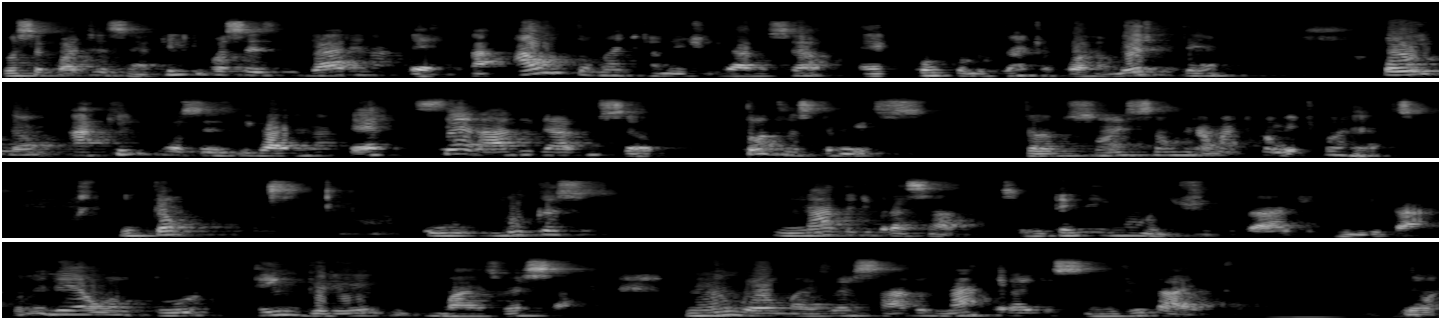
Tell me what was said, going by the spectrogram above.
Você pode dizer assim: aquilo que vocês ligarem na terra está automaticamente ligado no céu, é concomitante, ocorre ao mesmo tempo ou então, aquilo que vocês ligarem na terra será ligado no céu. Todas as três traduções são gramaticalmente corretas. Então, o Lucas, nada de braçado, não tem nenhuma dificuldade em lidar. Então, ele é o autor em grego mais versado. Não é o mais versado na tradição judaica. Então,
